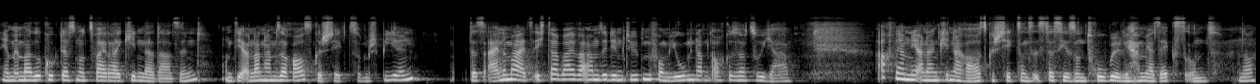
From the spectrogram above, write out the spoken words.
die haben immer geguckt, dass nur zwei, drei Kinder da sind. Und die anderen haben sie rausgeschickt zum Spielen. Das eine Mal, als ich dabei war, haben sie dem Typen vom Jugendamt auch gesagt, so ja, ach, wir haben die anderen Kinder rausgeschickt, sonst ist das hier so ein Trubel, wir haben ja sechs und, ne?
